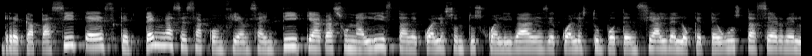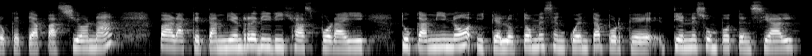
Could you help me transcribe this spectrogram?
recapacites, que tengas esa confianza en ti, que hagas una lista de cuáles son tus cualidades, de cuál es tu potencial, de lo que te gusta hacer, de lo que te apasiona, para que también redirijas por ahí tu camino y que lo tomes en cuenta porque tienes un potencial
